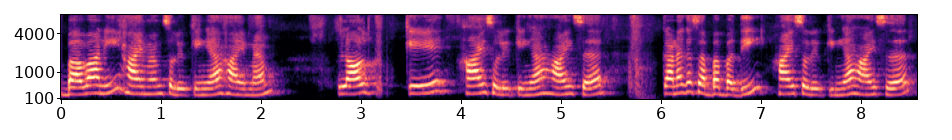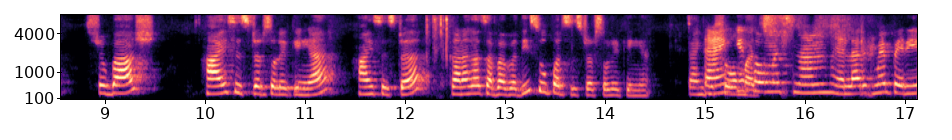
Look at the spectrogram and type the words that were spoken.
Bhavani hi ma'am சொல்லியிருக்கீங்க hi ma'am Lal K hi சொல்லியிருக்கீங்க hi sir Kanaka Sabapathi hi சொல்லியிருக்கீங்க hi sir Subash hi sister சொல்லியிருக்கீங்க hi sister Kanaka Sabapathi super sister சொல்லியிருக்கீங்க thank you so much ma'am எல்லாருக்குமே பெரிய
